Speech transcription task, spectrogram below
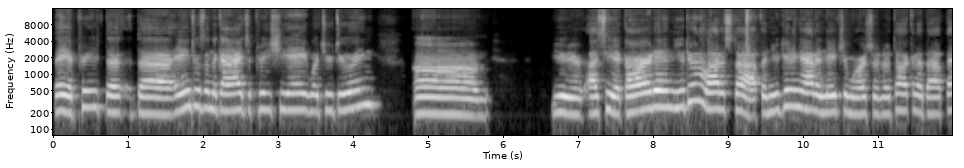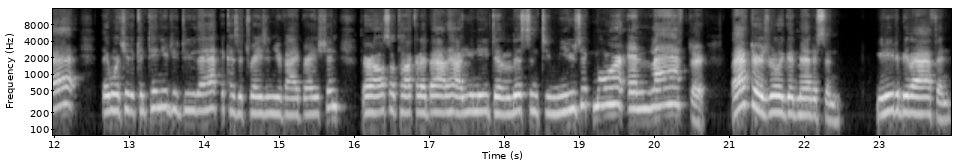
they appreciate the the angels and the guides appreciate what you're doing. Um, you I see a garden. You're doing a lot of stuff and you're getting out in nature more. So they're talking about that. They want you to continue to do that because it's raising your vibration. They're also talking about how you need to listen to music more and laughter. Laughter is really good medicine. You need to be laughing.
